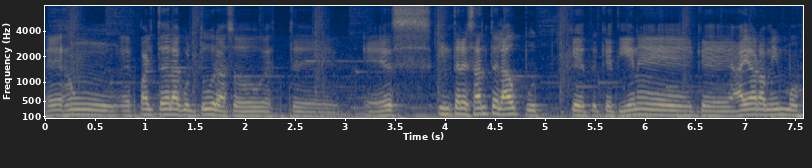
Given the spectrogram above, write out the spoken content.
es, un, es parte de la cultura. So, este, es interesante el output que, que tiene. que hay ahora mismo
